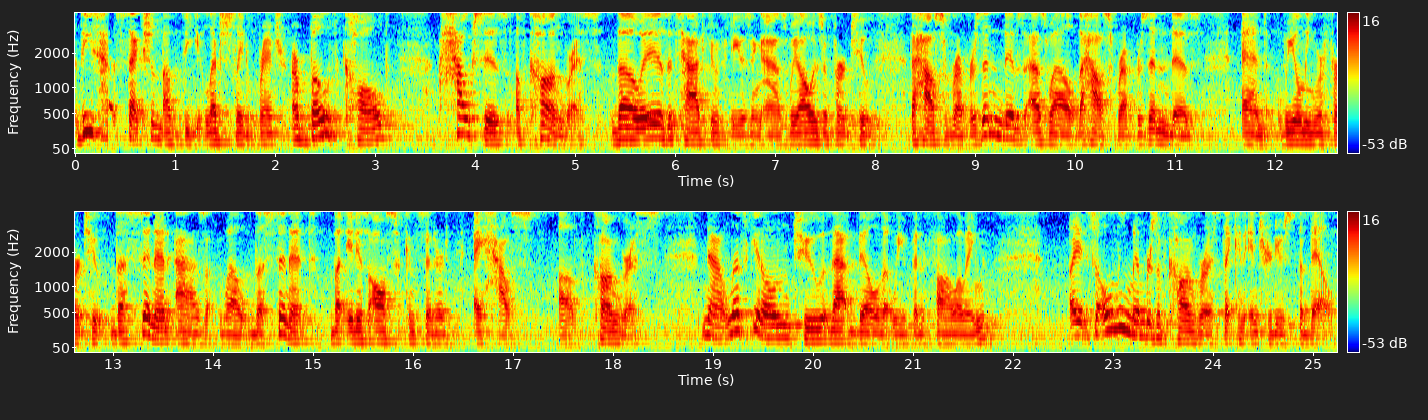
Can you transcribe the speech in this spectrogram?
these sections of the legislative branch are both called houses of Congress, though it is a tad confusing as we always refer to the House of Representatives as well, the House of Representatives, and we only refer to the Senate as, well, the Senate, but it is also considered a House of Congress. Now, let's get on to that bill that we've been following. It's only members of Congress that can introduce the bill,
